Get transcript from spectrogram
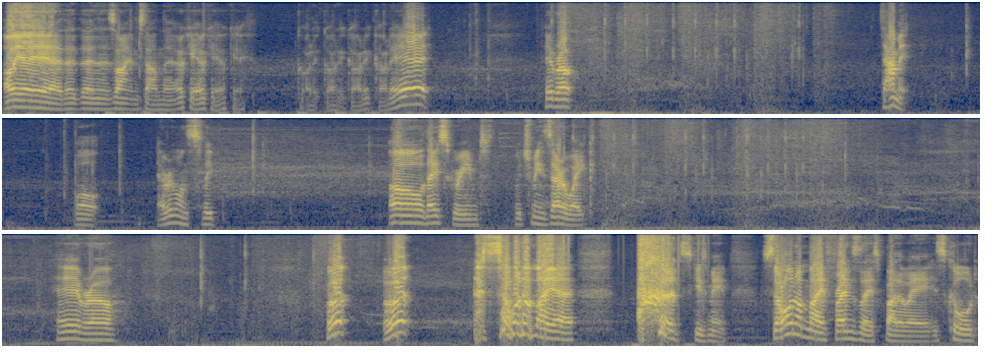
Oh yeah, yeah, yeah. Then there's items down there. Okay, okay, okay. Got it, got it, got it, got it. Hey, bro. Damn it. Well, everyone's sleep. Oh, they screamed, which means they're awake. Hey, bro. What? What? Someone on my, uh, excuse me. Someone on my friends list, by the way, is called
